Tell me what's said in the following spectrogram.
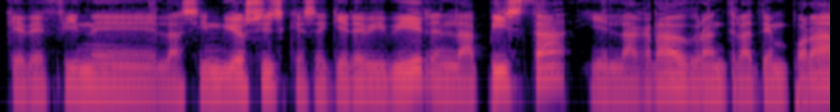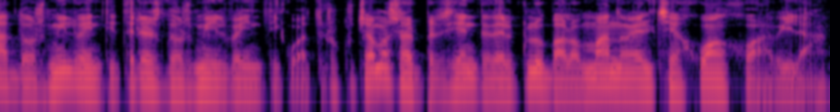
que define la simbiosis que se quiere vivir en la pista y en la grada durante la temporada 2023-2024. Escuchamos al presidente del club balonmano Elche, Juanjo Ávila.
